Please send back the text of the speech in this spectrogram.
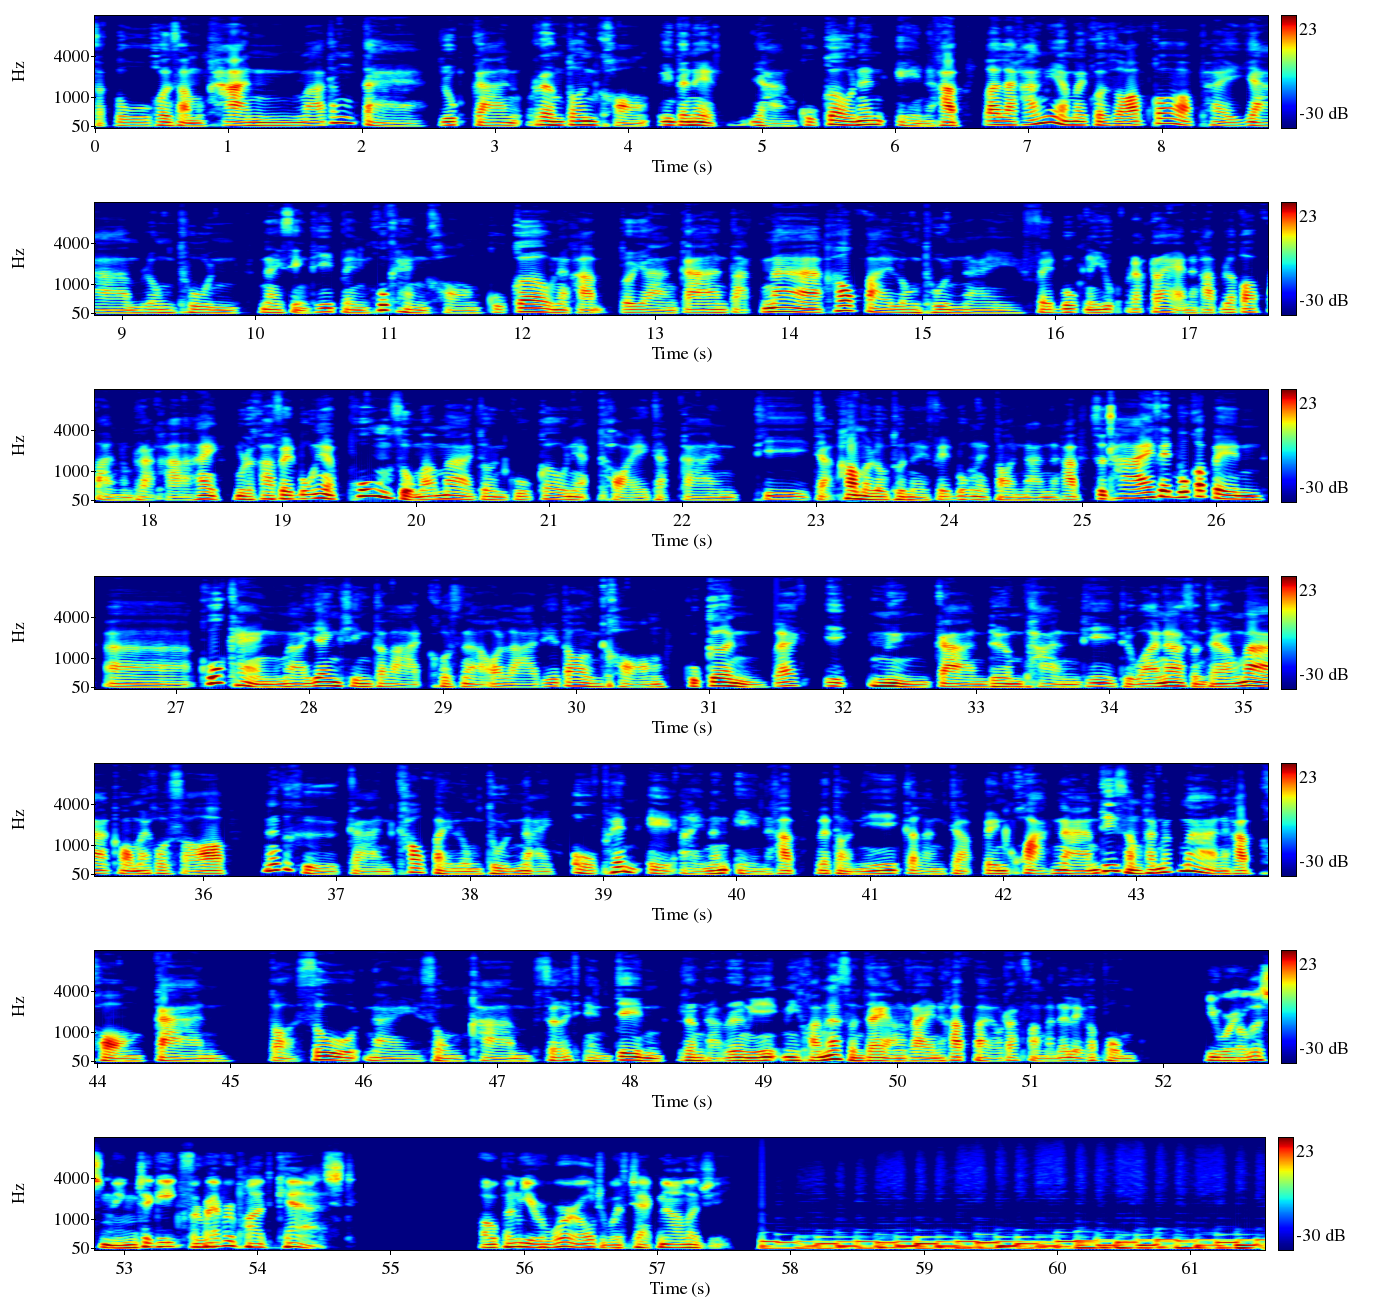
ศัตรูคนสำคัญมาตั้งแต่ยุคการเริ่มต้นของอินเทอร์เน็ตอย่าง Google นั่นเองนะครับ หลายๆ ครั้งเนี่ย Microsoft ก็พยายามลงทุนในสิ่งที่เป็นคู่แข่งของ Google นะครับ ตัวอย่างการตัดหน้าเข้าไปลงทุนใน Facebook ในยุคแรกๆนะครับ แล้วก็ปั่นราคาให้มูลค่า Facebook เนี่ยพุ่งสูงมากๆ จน Google เนี่ยถอยจากการที่จะเข้ามาลงทุนใน Facebook ในตอนนั้นนะครับ สุดท้าย Facebook ก็เป็นคู่แข่งมาแย่งชิงตลาดโฆษณาออนไลน์ดิจิตอลของ Google และอีกหนึ่งการเดิมพันที่ถือว่าน่าสนใจมาก ๆ ของ Microsoft นั่นก็คือการเข้าไปลงทุนใน Open AI นั่นเองนะครับ และตอนนี้กำลังจะเป็นขวากหนามที่สำคัญมาก ๆ นะครับ ของการต่อสู้ในสงคราม Search Engine เรื่องราวเรื่องนี้มีความน่าสนใจอย่างไรนะครับ ไปรับฟังกันได้เลยครับผม You are listening to Geek Forever podcast. Open your world with technology.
